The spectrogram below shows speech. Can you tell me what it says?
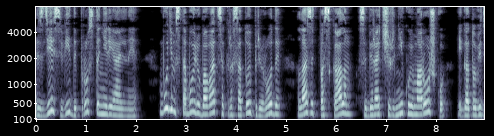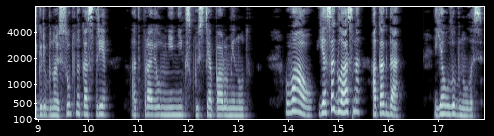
Здесь виды просто нереальные. Будем с тобой любоваться красотой природы, лазать по скалам, собирать чернику и морожку и готовить грибной суп на костре», — отправил мне Ник спустя пару минут. «Вау, я согласна. А когда?» Я улыбнулась.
